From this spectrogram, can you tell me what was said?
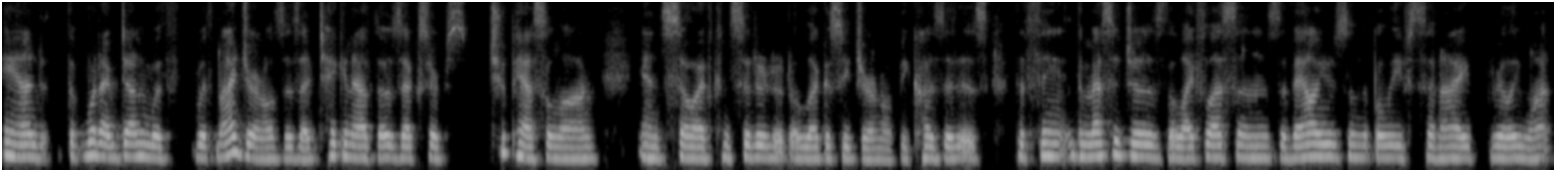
And the, what i've done with with my journals is i've taken out those excerpts to pass along. And so I've considered it a legacy journal because it is the thing, the messages, the life lessons, the values, and the beliefs that I really want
